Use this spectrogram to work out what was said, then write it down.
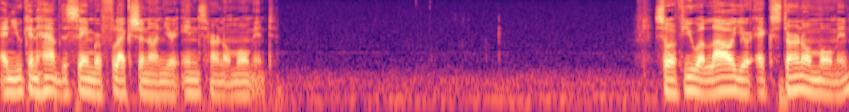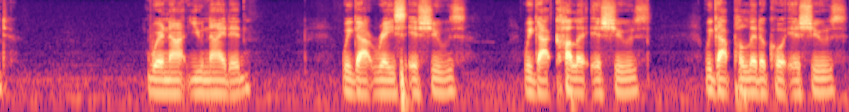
And you can have the same reflection on your internal moment. So if you allow your external moment, we're not united. We got race issues. We got color issues. We got political issues.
